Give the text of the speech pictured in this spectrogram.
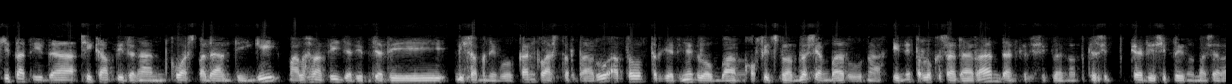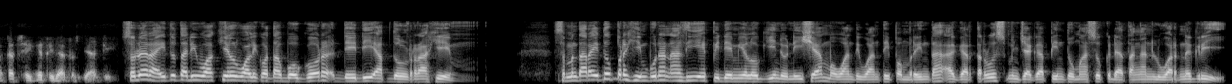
kita tidak sikapi dengan kewaspadaan tinggi, malah nanti jadi jadi bisa menimbulkan klaster baru atau terjadinya gelombang COVID-19 yang baru. Nah, ini perlu kesadaran dan kedisiplinan, kedisiplinan masyarakat sehingga tidak terjadi. Saudara, itu tadi Wakil Wali Kota Bogor, Dedi Abdul Rahim. Sementara itu, Perhimpunan Ahli Epidemiologi Indonesia mewanti-wanti pemerintah agar terus menjaga pintu masuk kedatangan luar negeri.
